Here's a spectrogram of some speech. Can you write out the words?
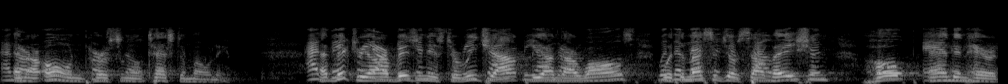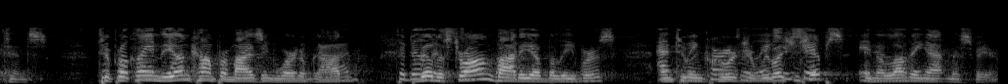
and our own personal testimony. At Victory, our vision is to reach out beyond our walls with the message of salvation, hope, and inheritance, to proclaim the uncompromising Word of God, to build a strong body of believers, and to encourage relationships in a loving atmosphere.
